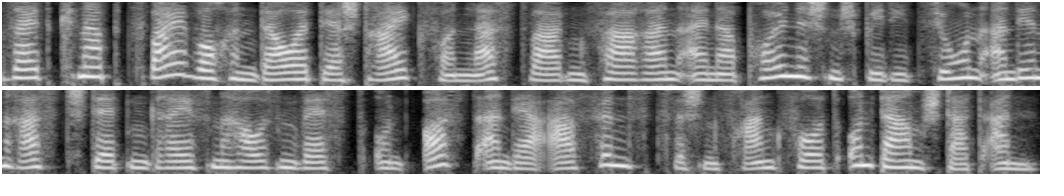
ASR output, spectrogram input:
Seit knapp zwei Wochen dauert der Streik von Lastwagenfahrern einer polnischen Spedition an den Raststätten Gräfenhausen West und Ost an der A5 zwischen Frankfurt und Darmstadt an.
